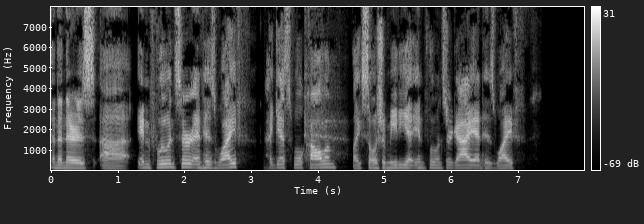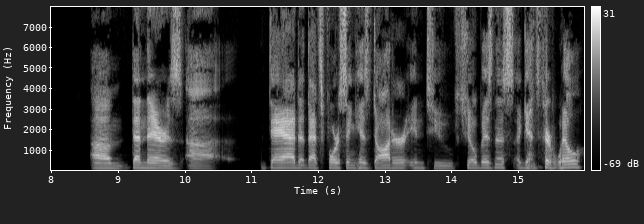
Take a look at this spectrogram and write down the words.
and then there's uh influencer and his wife, I guess we'll call him, like social media influencer guy and his wife. Um, then there's uh dad that's forcing his daughter into show business against her will,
